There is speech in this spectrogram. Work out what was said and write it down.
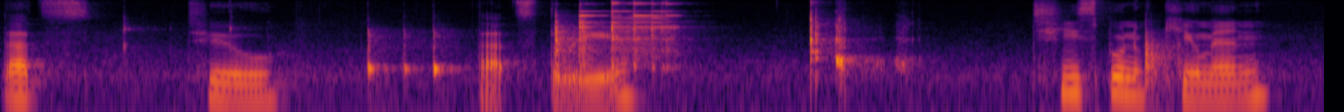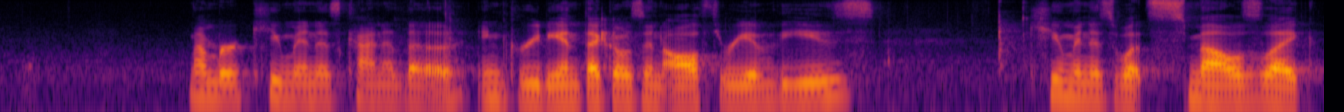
That's two. That's three. Teaspoon of cumin. Remember, cumin is kind of the ingredient that goes in all three of these. Cumin is what smells like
